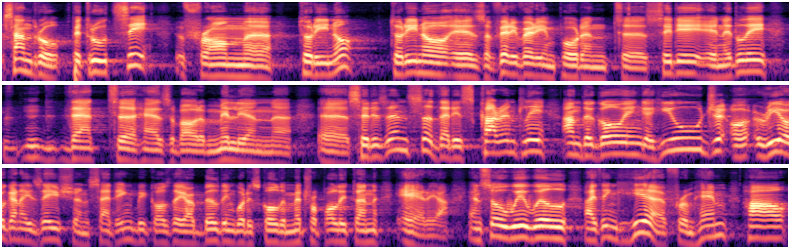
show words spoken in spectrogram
Sandro Petruzzi from Torino. Torino is a very, very important uh, city in Italy that uh, has about a million uh, uh citizens uh, that is currently undergoing a huge uh, reorganization setting because they are building what is called a metropolitan area. And so we will, I think, hear from him how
